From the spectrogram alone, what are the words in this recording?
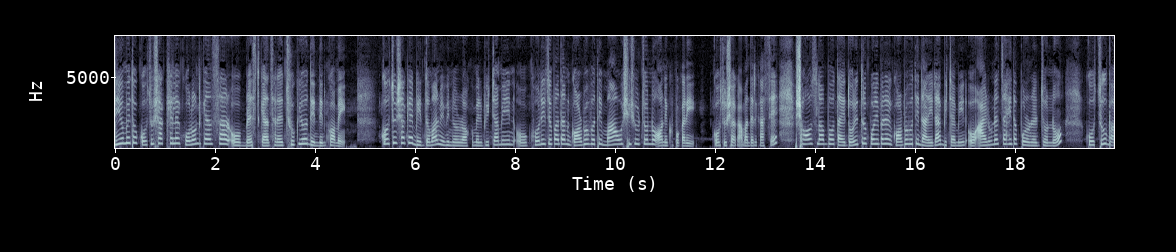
নিয়মিত কচু শাক খেলে কোলন ক্যান্সার ও ব্রেস্ট ক্যান্সারের ঝুঁকিও দিন দিন কমে। কচু শাকে বিদ্যমান বিভিন্ন রকমের ভিটামিন ও খনিজ উপাদান গর্ভবতী মা ও শিশুর জন্য অনেক উপকারী। কচু শাক আমাদের কাছে। সহজলভ্য, তাই দরিদ্র পরিবারের গর্ভবতী নারীরা ভিটামিন ও আয়রনের চাহিদা পূরণের জন্য কচু বা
